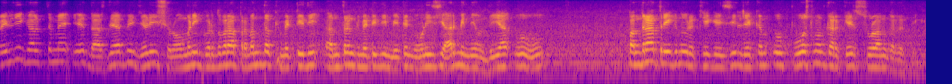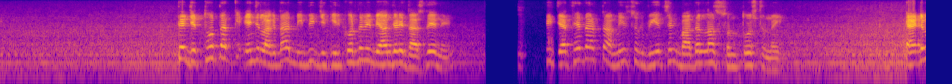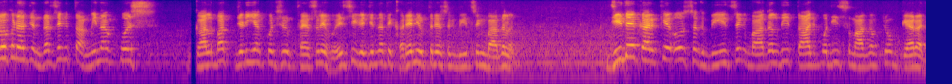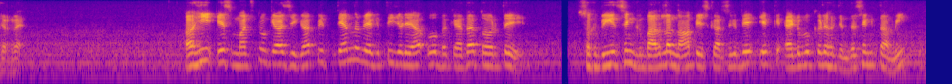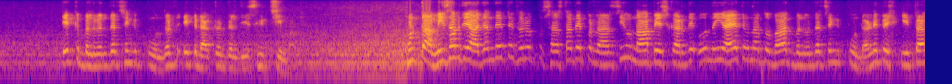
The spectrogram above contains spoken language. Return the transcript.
ਪਹਿਲੀ ਗੱਲ ਤੇ ਮੈਂ ਇਹ ਦੱਸ ਦਿਆਂ ਵੀ ਜਿਹੜੀ ਸ਼੍ਰੋਮਣੀ ਗੁਰਦੁਆਰਾ ਪ੍ਰਬੰਧਕ ਕਮੇਟੀ ਦੀ, ਅੰਤਰੰਗ ਕਮੇਟੀ ਦੀ ਮੀਟਿੰਗ ਹੋਣੀ ਸੀ, ਹਰ ਮਹੀਨੇ ਹੁੰਦੀ ਆ, ਉਹ 15 ਤਰੀਕ ਨੂੰ ਰੱਖੀ ਗਈ ਸੀ, ਲੇਕਿਨ ਉਹ ਪੋਸਟਪੋਨ ਕਰਕੇ 16 ਨੂੰ ਕਰ ਦਿੱਤੀ। ਤੇ ਜਿੱਥੋਂ ਤੱਕ ਇੰਜ ਲੱਗਦਾ ਬੀਬੀ ਜਗੀਰ ਕੌਰ ਦੇ ਵੀ ਬਿਆਨ ਜਿਹੜੇ ਦੱਸਦੇ ਨੇ ਕਿ ਜਥੇਦਾਰ ਧਾਮੀ ਸੁਖਬੀਰ ਸਿੰਘ ਬਾਦਲ ਨਾਲ ਸੰਤੁਸ਼ਟ ਨਹੀਂ। ਐਡਵੋਕੇਟ ਹਰਜਿੰਦਰ ਸਿੰਘ ਧਾਮੀ ਨਾਲ ਕੁਝ ਗੱਲਬਾਤ ਜਿਹੜੀ ਆ ਕੁਝ ਫੈਸਲੇ ਹੋਏ ਸੀਗੇ ਜਿਨ੍ਹਾਂ ਤੇ ਖਰੇ ਨਹੀਂ ਉਤਰੇ ਸੁਖਬੀਰ ਸਿੰਘ ਬਾਦਲ। ਜਿਹਦੇ ਕਰਕੇ ਉਹ ਸੁਖਬੀਰ ਸਿੰਘ ਬਾਦਲ ਦੀ ਤਾਜਪੁਰੀ ਸਮਾਗਮ ਚੋਂ ਗੈਰ ਹਾਜ਼ਰ ਰਹੇ ਅਹੀ ਇਸ ਮੰਚ ਤੋਂ ਕਿਹਾ ਸੀਗਾ ਕਿ ਤਿੰਨ ਵਿਅਕਤੀ ਜਿਹੜੇ ਆ, ਉਹ ਬਕਾਇਦਾ ਤੌਰ ਤੇ ਸੁਖਬੀਰ ਸਿੰਘ ਬਾਦਲ ਦਾ ਪੇਸ਼ ਕਰ ਸਕਦੇ। ਇੱਕ ਐਡਵੋਕੇਟ ਹਰਜਿੰਦਰ ਸਿੰਘ ਧਾਮੀ, ਇੱਕ ਬਲਵਿੰਦਰ ਸਿੰਘ ਭੂੰਦੜ, ਇੱਕ ਡਾਕਟਰ ਦਲਜੀਤ ਸਿੰਘ ਚੀਮਾ। ਹੁਣ ਧਾਮੀ ਸਾਹਿਬ ਜੇ ਆ ਜਾਂਦੇ ਤੇ ਫਿਰ ਸੰਸਥਾ ਦੇ ਪ੍ਰਧਾਨ ਸੀ, ਉਹ ਨਾ ਪੇਸ਼ ਕਰਦੇ, ਉਹ ਨਹੀਂ ਆਏ ਤੇ ਉਹਨਾਂ ਤੋਂ ਬਾਅਦ ਬਲਵਿੰਦਰ ਸਿੰਘ ਭੁੰਦੜ ਨੇ ਪੇਸ਼ ਕੀਤਾ।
